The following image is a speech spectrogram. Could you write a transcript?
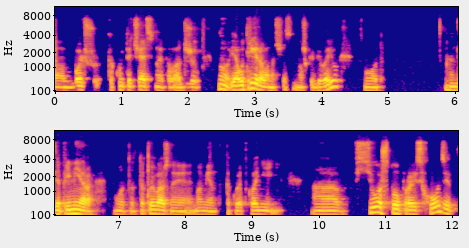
а, большую какую-то часть он этого отжил. Ну, я утрированно сейчас немножко говорю, вот, для примера, вот, вот такой важный момент, такое отклонение. А, все, что происходит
